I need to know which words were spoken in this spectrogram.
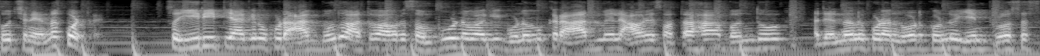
ಸೂಚನೆಯನ್ನ ಕೊಟ್ರೆ. ಸೊ ಈ ರೀತಿಯಾಗಿನೂ ಕೂಡ ಆಗ್ಬೋದು. ಅಥವಾ ಅವರು ಸಂಪೂರ್ಣವಾಗಿ ಗುಣಮುಖರ ಆದ್ಮೇಲೆ ಅವರೇ ಸ್ವತಃ ಬಂದು ಅದೆಲ್ಲನೂ ಕೂಡ ನೋಡ್ಕೊಂಡು ಏನ್ ಪ್ರೋಸೆಸ್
